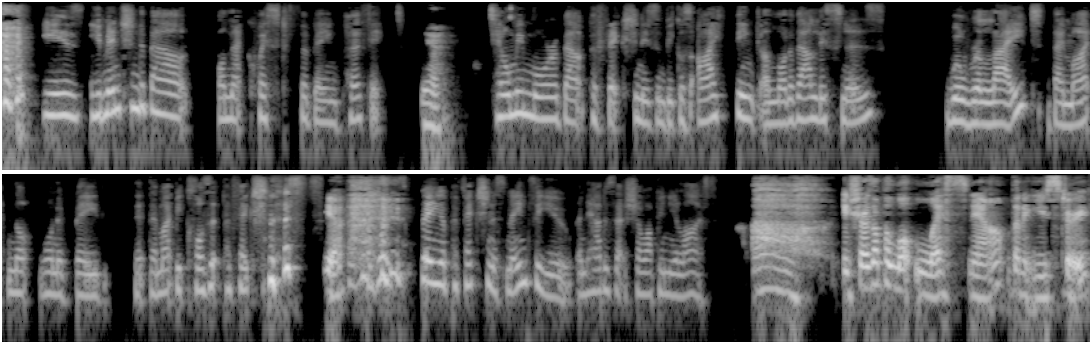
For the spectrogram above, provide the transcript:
is you mentioned about on that quest for being perfect. Yeah. Tell me more about perfectionism because I think a lot of our listeners will relate. They might not want to be, they might be closet perfectionists. Yeah. what does being a perfectionist mean for you and how does that show up in your life? Ah, it shows up a lot less now than it used to.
